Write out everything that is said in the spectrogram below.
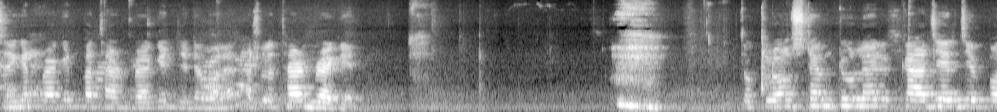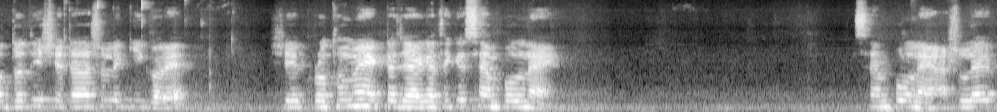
সেকেন্ড ব্র্যাকেট বা থার্ড ব্র্যাকেট যেটা বলেন। আসলে থার্ড ব্র্যাকেট তো ক্লোন স্ট্যাম্প টুলের কাজের যে পদ্ধতি, সেটা আসলে কি করে? সে প্রথমে একটা জায়গা থেকে স্যাম্পল নেয়। স্যাম্পল নেয়। আসলে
